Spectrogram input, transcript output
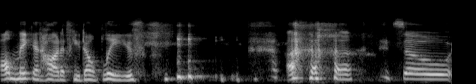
I'll make it hot if you don't leave. Uh, so,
